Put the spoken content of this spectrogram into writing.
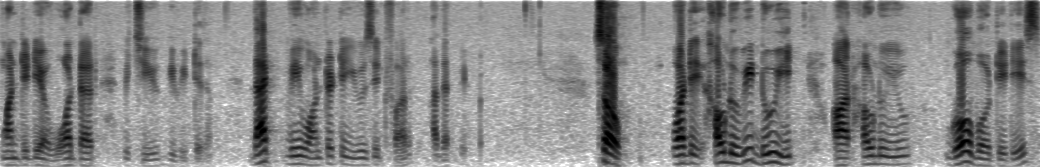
quantity of water which you give it to them. That we wanted to use it for other people. So, what is, how do we do it or how do you go about it is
